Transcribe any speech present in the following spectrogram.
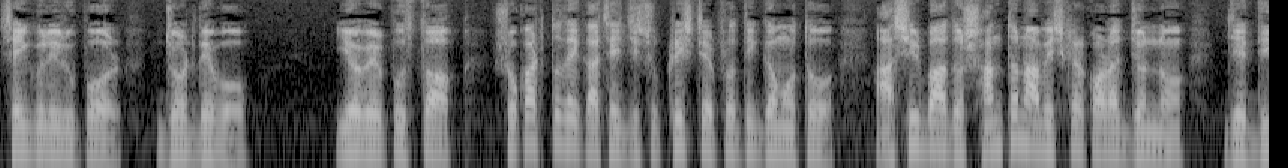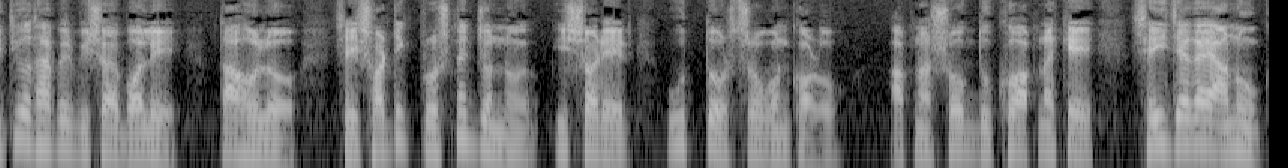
সেইগুলির উপর জোর দেব। ইয়বের পুস্তক, শোকার্তদের কাছে যীশু খ্রিস্টের প্রতিজ্ঞা মতো আশীর্বাদ ও সান্ত্বনা আবিষ্কার করার জন্য যে দ্বিতীয় ধাপের বিষয় বলে, তা হল, সেই সঠিক প্রশ্নের জন্য ঈশ্বরের উত্তর শ্রবণ করো। আপনার শোক, দুঃখ আপনাকে সেই জায়গায় আনুক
